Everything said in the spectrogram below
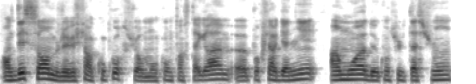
en, décembre, j'avais fait un concours sur mon compte Instagram pour faire gagner un mois de consultation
